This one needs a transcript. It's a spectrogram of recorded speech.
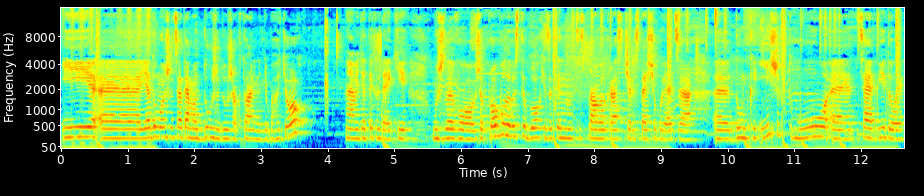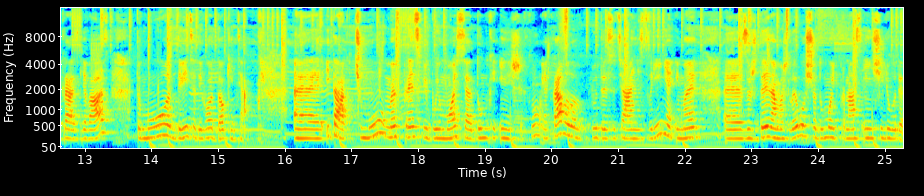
І е, я думаю, що ця тема дуже дуже актуальна для багатьох. Навіть для тих людей, які можливо вже пробували вести блог і закинули цю справу якраз через те, що бояться е, думки інших. Тому е, це відео якраз для вас. Тому дивіться його до кінця. Е, і так, чому ми в принципі боїмося думки інших? Ну, як правило, люди соціальні створіння, і ми е, завжди нам важливо, що думають про нас інші люди.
